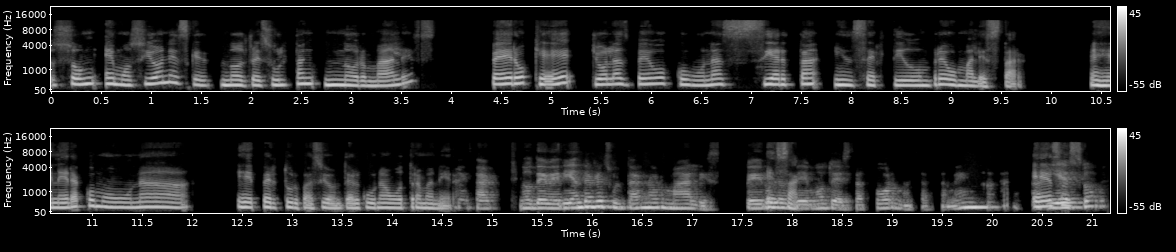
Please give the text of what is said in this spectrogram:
son emociones que nos resultan normales, pero que yo las veo con una cierta incertidumbre o malestar. Me genera como una eh, perturbación de alguna u otra manera. Exacto. Nos deberían de resultar normales, pero las vemos de esta forma, exactamente. y esto,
